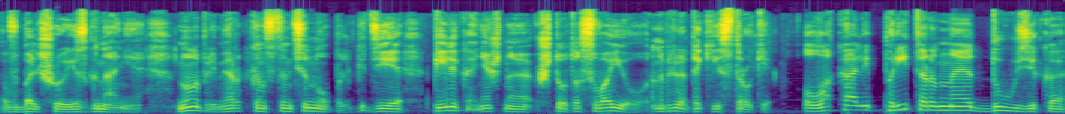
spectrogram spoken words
в большое изгнание. Ну, например, Константинополь, где пили, конечно, что-то свое. Например, такие строки. «Локали приторная дузика,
